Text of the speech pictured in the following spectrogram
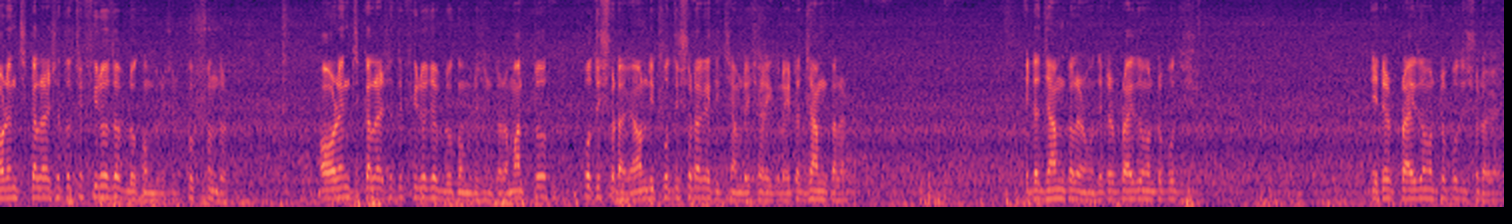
অরেঞ্জ কালারের সাথে হচ্ছে ফিরোজা ব্লু কম্বিনেশন খুব সুন্দর। অরেঞ্জ কালারের সাথে ফিরোজা ব্লু কম্বিনেশন করা, মাত্র পঁচিশশো টাকা অনলি পঁচিশশো টাকায় দিচ্ছি আমরা এই শাড়িগুলো, এটা জাম কালার এটা জাম কালারের মধ্যে, এটার প্রাইসও মাত্র পঁচিশশো। এটার প্রাইসও মাত্র পঁচিশশো টাকায়।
